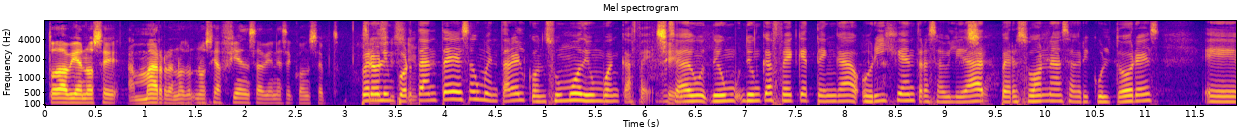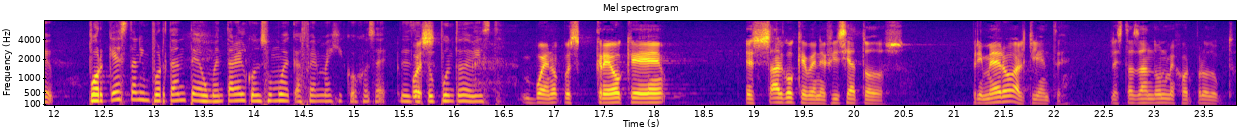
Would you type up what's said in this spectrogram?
todavía no se amarra, no, se afianza bien ese concepto. Pero lo importante es aumentar el consumo de un buen café. O sea, de un, de un café que tenga origen, trazabilidad, personas, agricultores. Eh, ¿Por qué es tan importante aumentar el consumo de café en México, José, desde pues, tu punto de vista? Bueno, pues creo que es algo que beneficia a todos. Primero, al cliente, le estás dando un mejor producto.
